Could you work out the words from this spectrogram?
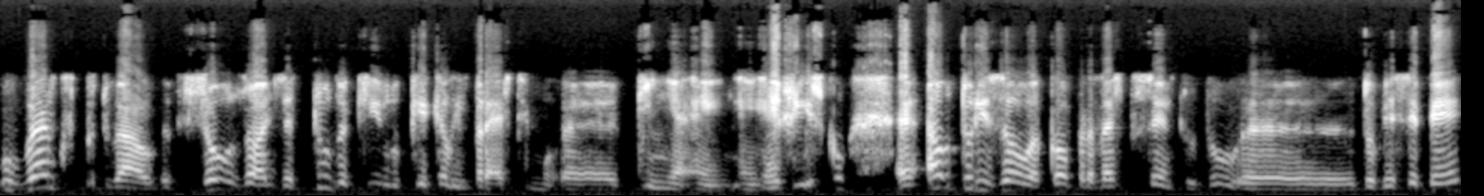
o Banco de Portugal fechou os olhos a tudo aquilo que aquele empréstimo uh, tinha em, em, em risco, uh, autorizou a compra de 10% do, uh, do BCP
